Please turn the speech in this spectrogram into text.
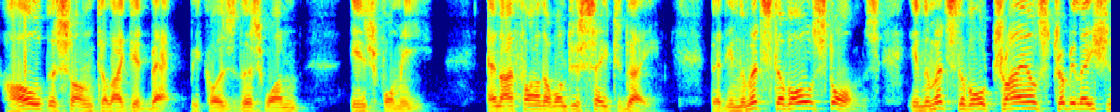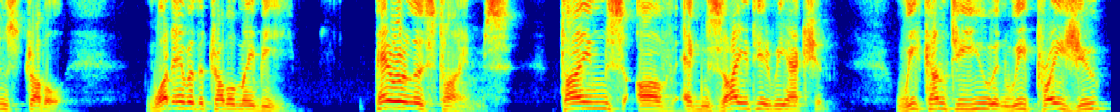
Hold the song till I get back, because this one is for me. And I, Father, want to say today, that in the midst of all storms, in the midst of all trials, tribulations, trouble, whatever the trouble may be, perilous times, times of anxiety reaction, we come to you and we praise you.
